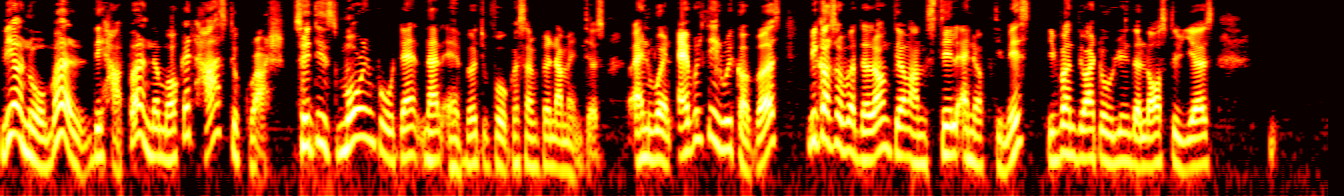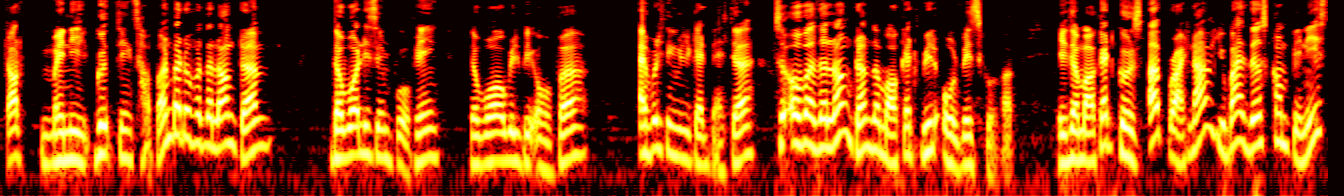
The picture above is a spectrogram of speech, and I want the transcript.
They are normal, they happen, the market has to crash. So it is more important than ever to focus on fundamentals. And when everything recovers, because over the long term, I'm still an optimist, even though I told you in the last two years, not many good things happen, but over the long term, the world is improving, the war will be over, everything will get better. So over the long term, the market will always go up. If the market goes up right now, you buy those companies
